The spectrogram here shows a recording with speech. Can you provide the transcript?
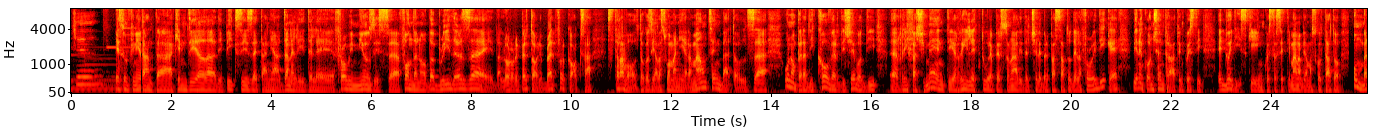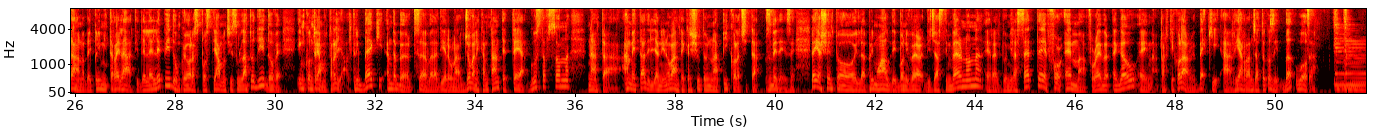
E sul finire 80 Kim Deal dei Pixies e Tania Donnelly delle Throwing Muses fondano The Breeders e dal loro repertorio Bradford Cox ha stravolto così alla sua maniera Mountain Battles, eh, un'opera di cover, dicevo, di eh, rifacimenti, riletture personali del celebre passato della 4AD che viene concentrato in questi eh, due dischi. In questa settimana abbiamo ascoltato un brano dai primi tre lati dell'LP, dunque ora spostiamoci sul lato D dove incontriamo tra gli altri Becky and the Birds, vale a dire una giovane cantante, Thea Gustafsson, nata a metà degli anni 90 e cresciuta in una piccola città svedese. Lei ha scelto il primo album di Bon Iver di Justin Vernon, era il 2007, For Emma Forever Ago e in particolare Becky ha riarrangiato così The Was.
